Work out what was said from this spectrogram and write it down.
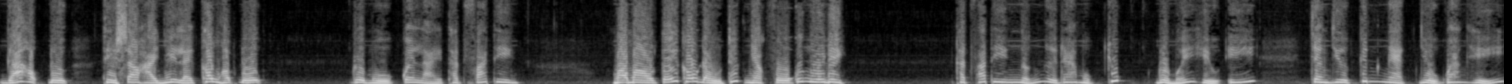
Gã học được thì sao hài nhi lại không học được? Rồi mụ quay lại thạch phá thiên. Mau mau tới khấu đầu trước nhạc phụ của ngươi đi. Thạch phá thiên ngẩng người ra một chút rồi mới hiểu ý. Chàng vừa kinh ngạc vừa quan hỷ.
